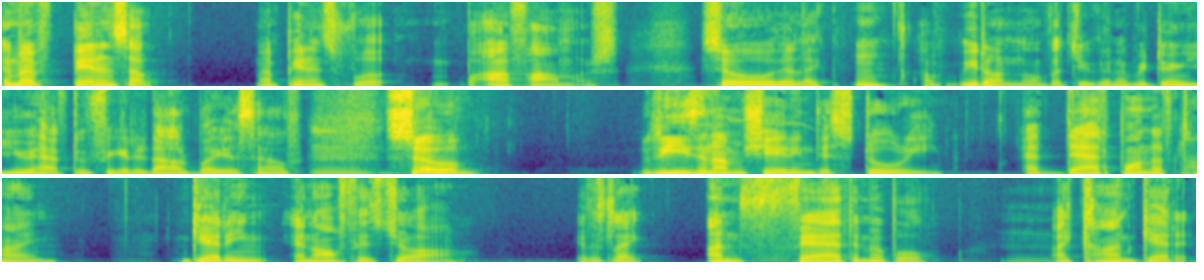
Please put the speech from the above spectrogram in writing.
And my parents are my parents were are farmers. So they're like "Mm, we don't know what you're gonna be doing. You have to figure it out by yourself. Hmm. So reason i'm sharing this story at that point of time, getting an office job, it was like unfathomable. Hmm. I can't get it.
